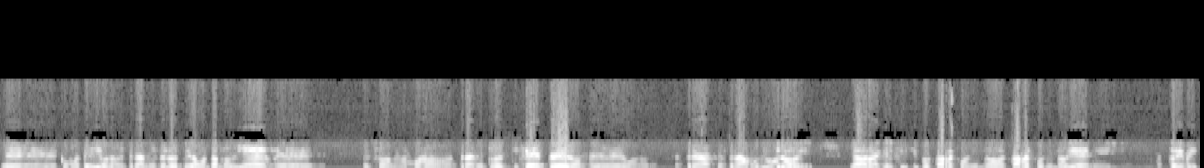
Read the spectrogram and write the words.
eh, como te digo los entrenamientos los estoy aguantando bien eh, son bueno entrenamientos exigentes donde bueno se entrena se entrena muy duro y la verdad que el físico está respondiendo está respondiendo bien y me estoy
